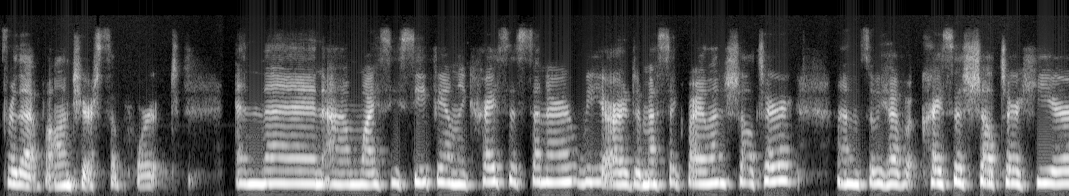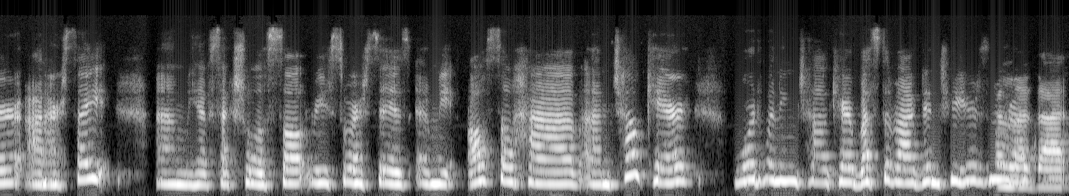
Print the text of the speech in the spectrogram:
for that volunteer support. And then um, YCC Family Crisis Center, we are a domestic violence shelter. Um, so we have a crisis shelter here on our site. Um, we have sexual assault resources, and we also have um, childcare, award winning childcare, Best of Ogden two years in a row. I love that.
